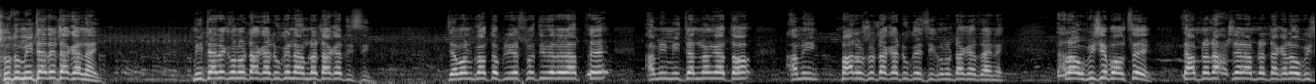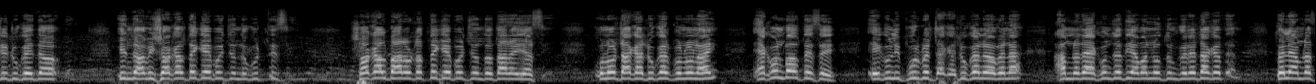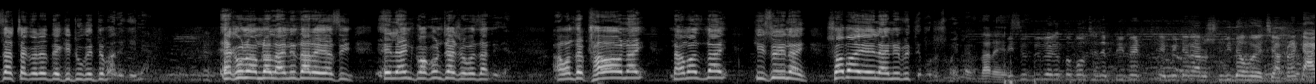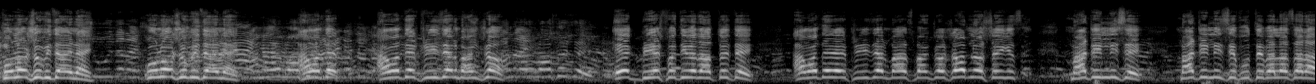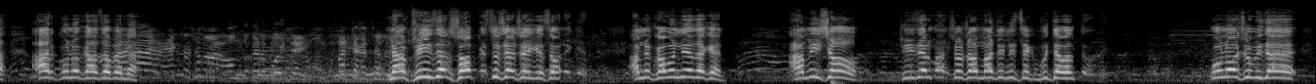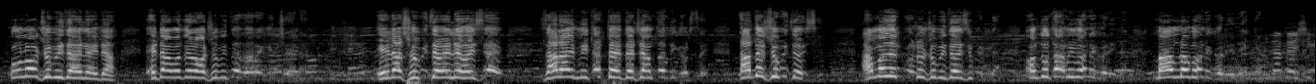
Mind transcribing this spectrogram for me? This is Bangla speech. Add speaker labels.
Speaker 1: শুধু মিটারে টাকা নাই। মিটারে কোনো টাকা ঢুকে না, আমরা টাকা দিছি। যেমন গত বৃহস্পতিবারের রাত্রে আমি মিটার নঙ্গে তো, আমি বারোশো টাকা ঢুকেছি, কোনো টাকা যায় নাই। তারা অফিসে বলছে যে, আপনারা আসেন, আপনার টাকাটা অফিসে ঢুকে দেওয়া। কিন্তু আমি সকাল থেকে এই পর্যন্ত ঘুরতেছি। সকাল বারোটার থেকে পর্যন্ত দাঁড়াই আছি। কোনো টাকা ঢুকার কোনো নাই। এখন বলতেছে, এগুলি পূর্বের টাকা ঢুকানো হবে না। আপনারা এখন যদি আবার নতুন করে টাকা দেন, তাহলে আমরা চেষ্টা করে দেখি ঢুকাইতে পারি কিনা। এখনও আমরা লাইনে দাঁড়াই আছি। এই লাইন কখন শেষ হবে জানি না। আমাদের খাওয়াও নাই নামাজ নাই কিছুই নাই। সবাই এই লাইনের ভিত্তি পুরুষ মহিলা দাঁড়াই
Speaker 2: বিদ্যুৎ বিভাগে তো বলছে যে প্রিপেড মিটার আরও সুবিধা হয়েছে। আপনারা
Speaker 1: কোনো সুবিধাই নাই। কোনো সুবিধাই নাই। আমাদের আমাদের ফ্রিজের মাংস এক বৃহস্পতিবার রাত হইতে আমাদের এই ফ্রিজের মাছ মাংস সব নষ্ট হয়ে গেছে। মাটির নিচে মাটির নিচে ভূতে বেলা ছাড়া আর কোনো কাজ হবে না। না ফ্রিজের সব কিছু শেষ হয়ে গেছে অনেকের আপনি খবর নিয়ে দেখেন আমি সহ ফ্রিজের মাংস সব মাটির নিচে বুঝতে ফেলতে হবে। কোনো সুবিধা কোনো সুবিধা নেই এটা এটা আমাদের অসুবিধা দ্বারা কিছু না। এটা সুবিধা হইলে হয়েছে যারা এই মিটারটা দেশে আমদানি করছে তাদের সুবিধা হয়েছে আমাদের কোনো সুবিধা হয়েছে অন্তত আমি মনে করি না বা আমরা মনে করি না।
